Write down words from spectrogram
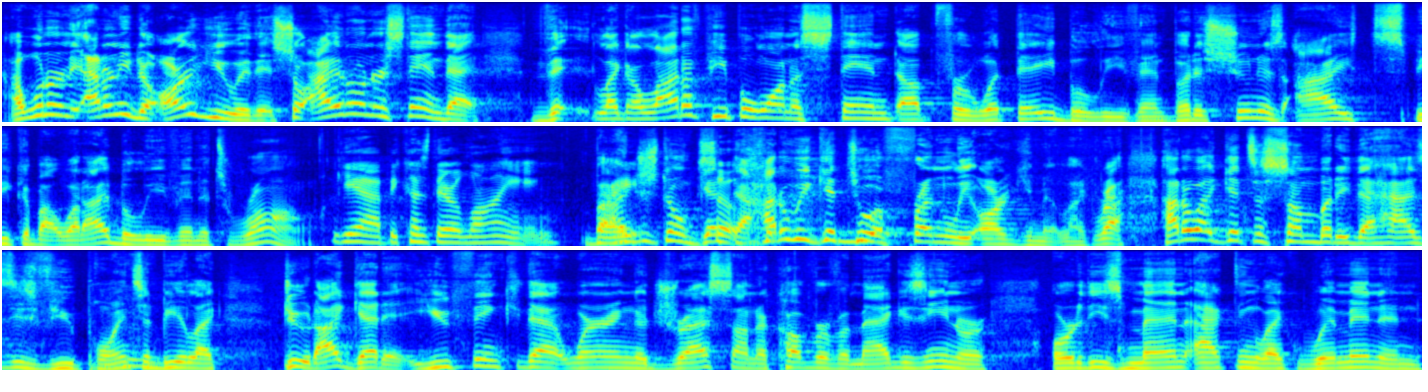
I wouldn't. I don't need to argue with it. So I don't understand that. The, like a lot of people want to stand up for what they believe in, but as soon as I speak about what I believe in, it's wrong. Yeah, because they're lying. But I just don't get So- that. How do we get to a friendly argument? Like, right, how do I get to somebody that has these viewpoints and be like, dude, I get it. You think that wearing a dress on a cover of a magazine or or these men acting like women and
